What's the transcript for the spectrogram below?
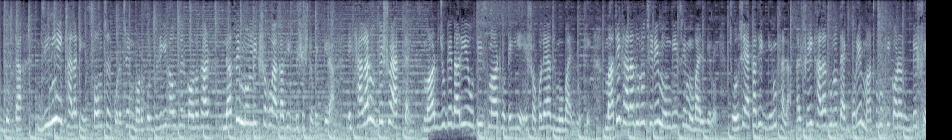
উদ্যোক্তা যিনি এই খেলাটি স্পন্সর করেছেন বরফুল ব্রি হাউসের কর্ণধার নাসিম মল্লিক সহ একাধিক বিশিষ্ট ব্যক্তিরা। এই খেলার উদ্দেশ্য একটাই, স্মার্ট যুগে দাঁড়িয়ে অতি স্মার্ট হতে গিয়ে সকলে আজ মোবাইল মুখী মাঠে খেলাধুলো ছেড়ে মন দিয়েছে মোবাইল গেমে। চলছে একাধিক গেম খেলা, আর সেই খেলাধুলো ত্যাগ করে মাঠমুখী করার উদ্দেশ্যে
